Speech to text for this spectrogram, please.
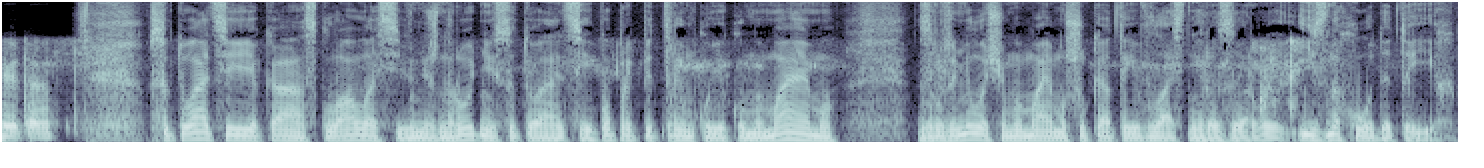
Вітаю. в ситуації, яка склалась і в міжнародній ситуації, попри підтримку, яку ми маємо, зрозуміло, що ми маємо шукати і власні резерви і знаходити їх.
